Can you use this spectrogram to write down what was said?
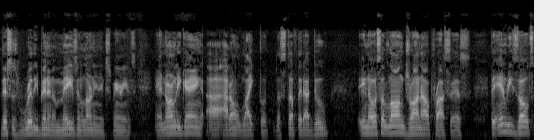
this has really been an amazing learning experience. And normally, gang, I, I don't like the, the stuff that I do. You know, it's a long, drawn out process. The end results,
